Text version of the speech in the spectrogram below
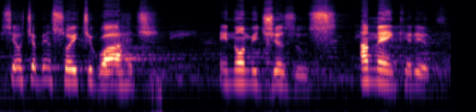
O Senhor te abençoe e te guarde. Em nome de Jesus. Amém, querido.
